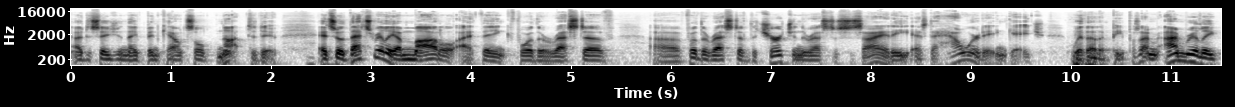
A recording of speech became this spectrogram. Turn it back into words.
a decision they've been counseled not to do, and so that's really a model I think for the rest of. Uh, for the rest of the church and the rest of society, as to how we're to engage with other people, so I'm, I'm really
